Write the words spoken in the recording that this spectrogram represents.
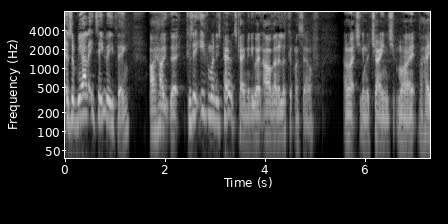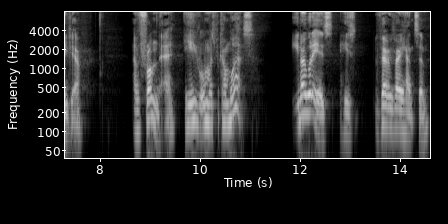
as a reality TV thing, I hope that because even when his parents came in, he went, oh, "I've had a look at myself, and I'm actually going to change my behaviour." And from there, he almost become worse. You know what it is? He's very, very handsome,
